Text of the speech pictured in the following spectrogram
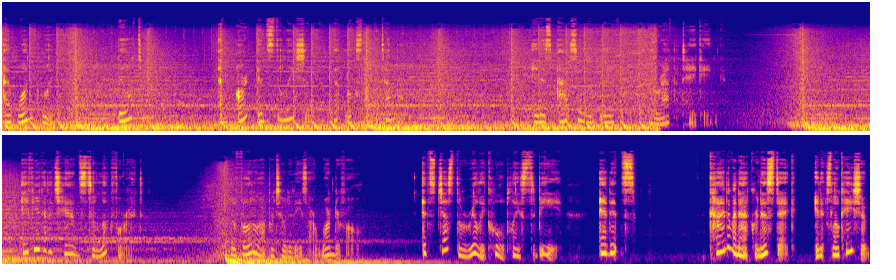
at one point built an art installation that looks like a temple. It is absolutely breathtaking. If you get a chance to look for it, the photo opportunities are wonderful. It's just a really cool place to be, and it's kind of anachronistic in its location.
